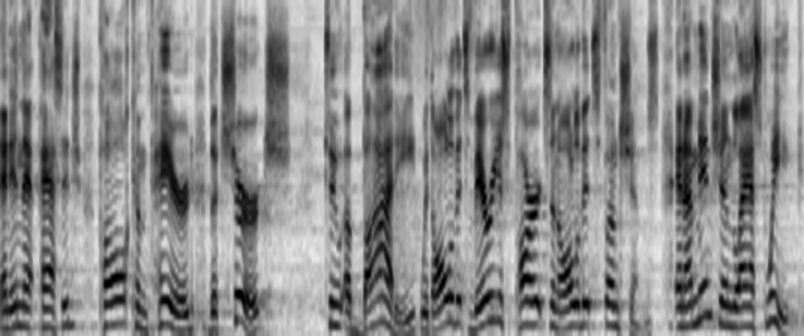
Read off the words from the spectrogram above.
And in that passage, Paul compared the church to a body with all of its various parts and all of its functions. And I mentioned last week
